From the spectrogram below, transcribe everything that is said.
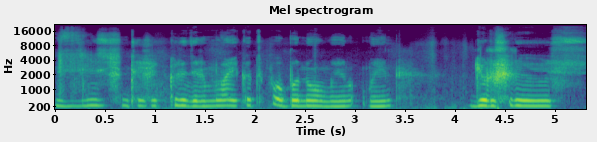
İzlediğiniz için teşekkür ederim. Like atıp abone olmayı unutmayın. Görüşürüz.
